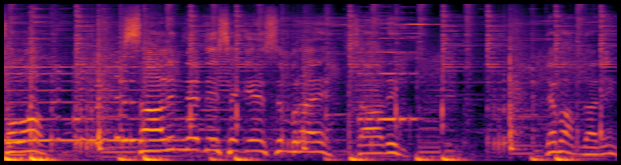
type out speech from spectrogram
Solo. Salim neredeyse gelsin buraya. Salim. Devam Dani.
